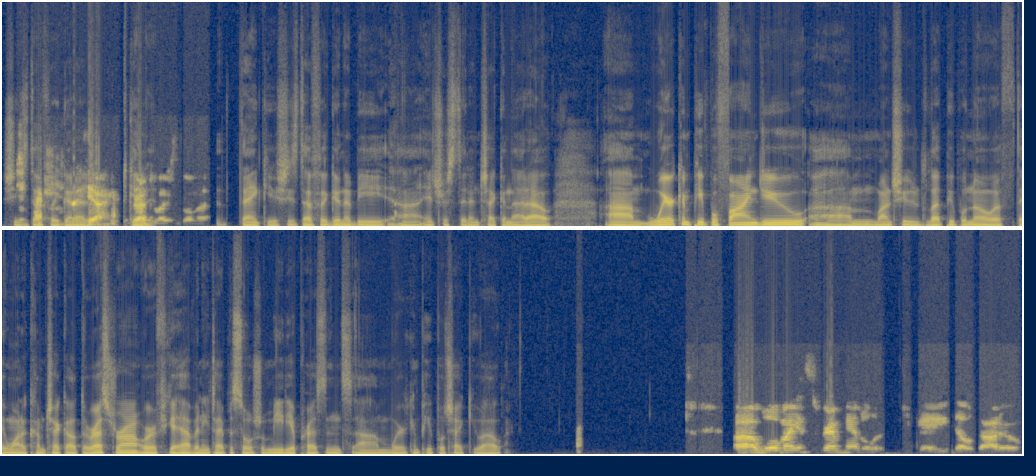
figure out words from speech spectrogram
she's definitely gonna. yeah, congratulations on that. Thank you. She's definitely gonna be uh, interested in checking that out. Um, where can people find you? Um, why don't you let people know if they want to come check out the restaurant or if you have any type of social media presence? Um, where can people check you out? Uh, well, my Instagram handle is J Delgado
